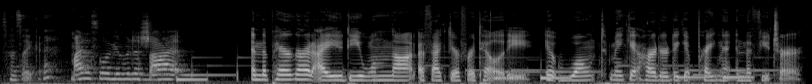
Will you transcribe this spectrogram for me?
So I was like, eh, might as well give it a shot. And the Paragard IUD will not affect your fertility. It won't make it harder to get pregnant in the future.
